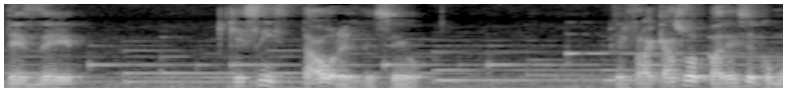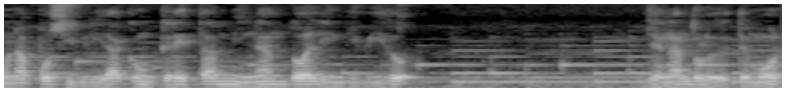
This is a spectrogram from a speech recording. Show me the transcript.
Desde qué se instaura el deseo. El fracaso aparece como una posibilidad concreta minando al individuo, llenándolo de temor,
